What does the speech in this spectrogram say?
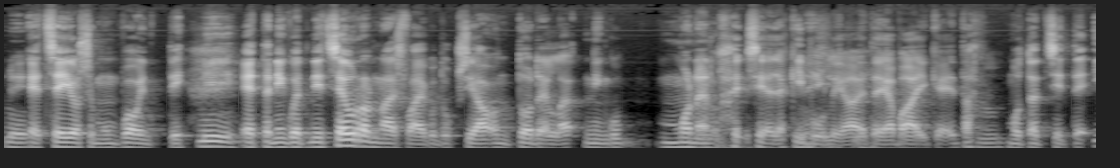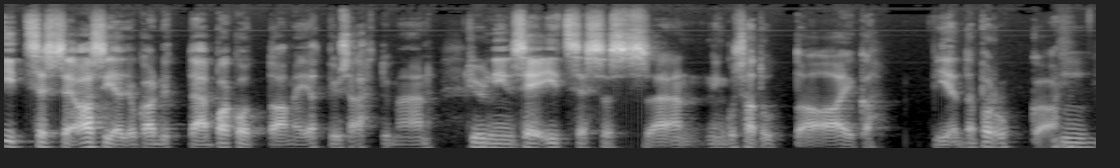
Niin. Et se ei ole se mun pointti. niin, Että, niin kuin, että niitä seurannaisvaikutuksia on todella niin kuin monenlaisia ja kivuliaita ja vaikeita, Mm. mutta että sitten itse se asia, joka nyt tämä pakottaa meidät pysähtymään, Kyllä. niin se itsessään niin kuin satuttaa aika pientä porukkaa. mm,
